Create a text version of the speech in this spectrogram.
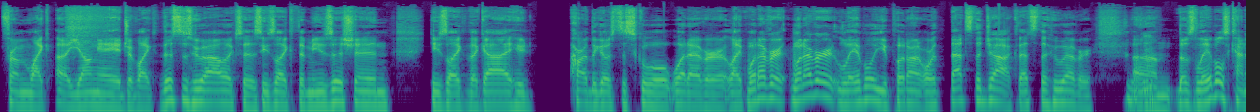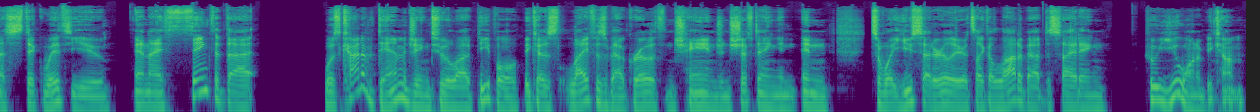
from like a young age of like this is who Alex is. He's like the musician. He's like the guy who hardly goes to school, whatever, like whatever, whatever label you put on, or that's the jock, that's the whoever. Mm-hmm. Um, those labels kind of stick with you. And I think that that was kind of damaging to a lot of people because life is about growth and change and shifting. And, and so what you said earlier, it's like a lot about deciding who you want to become.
